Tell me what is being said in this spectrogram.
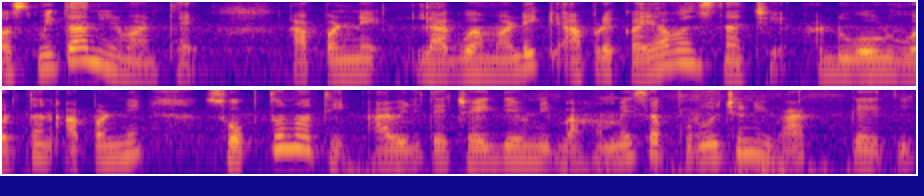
અસ્મિતા નિર્માણ થાય. આપણને લાગવા માંડે કે આપણે કયા વંશના છીએ. આડું અવળું વર્તન આપણને સોંપતું નથી. આવી રીતે જયદેવની બા હંમેશા પૂર્વજોની વાત કહેતી.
